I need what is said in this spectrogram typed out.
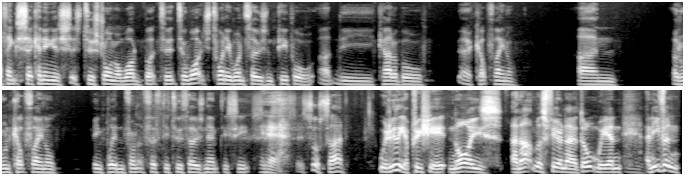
I think sickening is, is too strong a word, but to, to watch 21,000 people at the Carabao uh, Cup final and our own cup final being played in front of 52,000 empty seats. Yeah. It's, it's, so sad. We really appreciate noise and atmosphere now, don't we? And mm. and even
